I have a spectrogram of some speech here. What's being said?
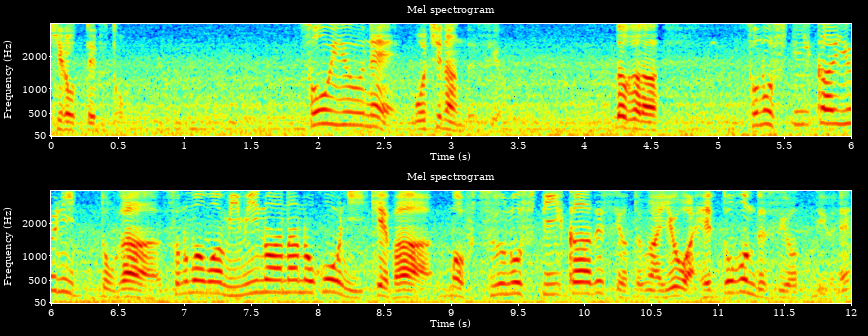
拾ってると。そういうねオチなんですよ。だからそのスピーカーユニットがそのまま耳の穴の方に行けば、まあ、普通のスピーカーですよと、まあ、要はヘッドホンですよっていうね、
